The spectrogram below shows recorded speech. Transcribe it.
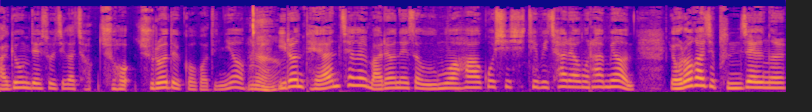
악용될 소지가 저- 주- 줄어들 거거든요. 네. 이런 대안책을 마련해서 의무화하고 CCTV 촬영을 하면 여러 가지 분쟁을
